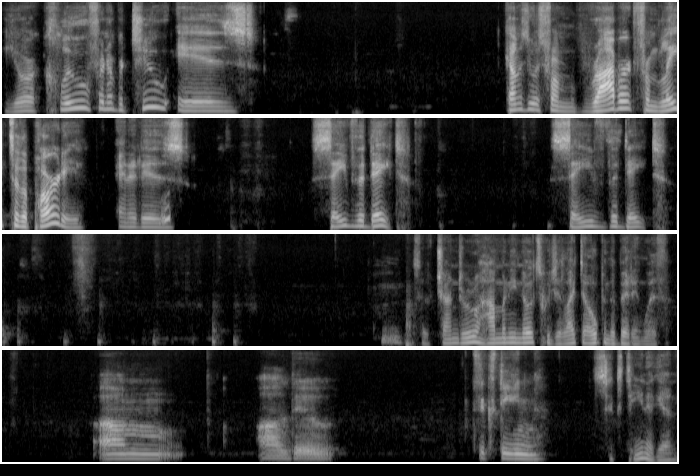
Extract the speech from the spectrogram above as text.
Your clue for number two is comes to us from Robert from Late to the Party, and it is save the date. Save the date. Hmm. So, Chandru, how many notes would you like to open the bidding with? Um, I'll do sixteen. 16 again.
